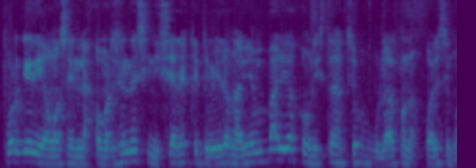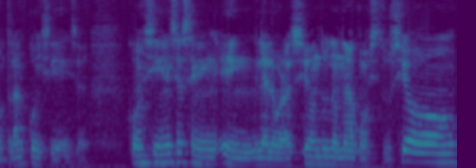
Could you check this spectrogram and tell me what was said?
Porque, digamos, en las conversaciones iniciales que tuvieron, habían varios congresistas de Acción Popular con los cuales se encontraban coincidencias coincidencias en, en, la elaboración de una nueva constitución,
